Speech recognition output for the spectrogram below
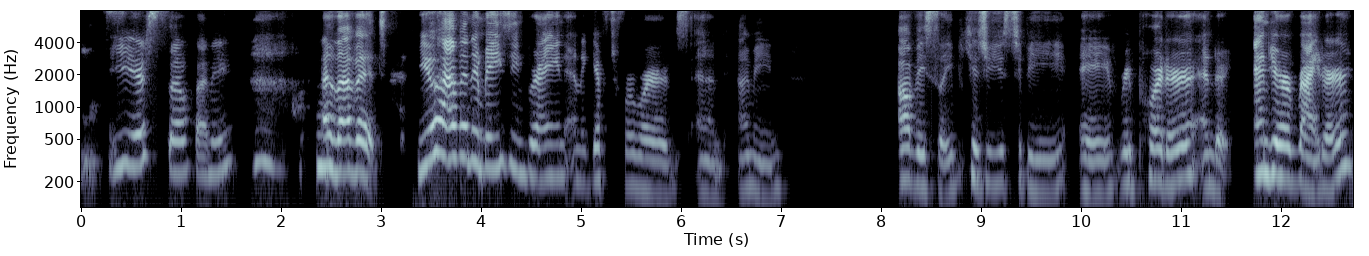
You're so funny. I love it. You have an amazing brain and a gift for words. And I mean, obviously, because you used to be a reporter and a, and you're a writer.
